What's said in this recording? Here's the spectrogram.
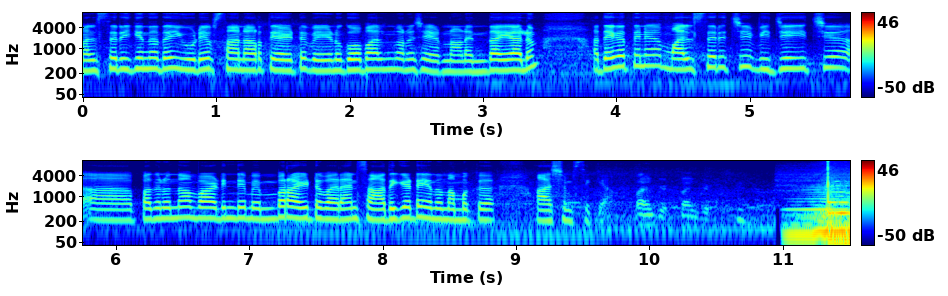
മത്സരിക്കുന്നത് യു ഡി എഫ് സ്ഥാനാർത്ഥിയായിട്ട് വേണുഗോപാൽ എന്ന് പറഞ്ഞ ചേട്ടനാണ്. എന്തായാലും അദ്ദേഹത്തിന് മത്സരിച്ച് വിജയിച്ച് പതിനൊന്നാം വാർഡിന്റെ മെമ്പറായിട്ട് വരാൻ സാധിക്കട്ടെ എന്ന് നമുക്ക് ആശംസിക്കാം. Thank you thank you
